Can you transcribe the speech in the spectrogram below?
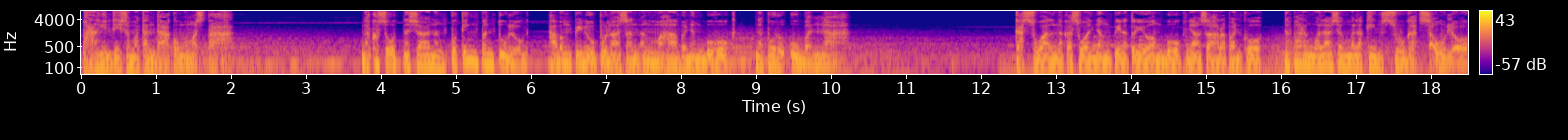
Parang hindi siya matanda kung umasta. Nakasuot na siya ng puting pantulog habang pinupunasan ang mahaba niyang buhok na puro uban na. Kaswal na kaswal niyang pinatuyo ang buhok niya sa harapan ko na parang wala siyang malaking sugat sa ulo.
